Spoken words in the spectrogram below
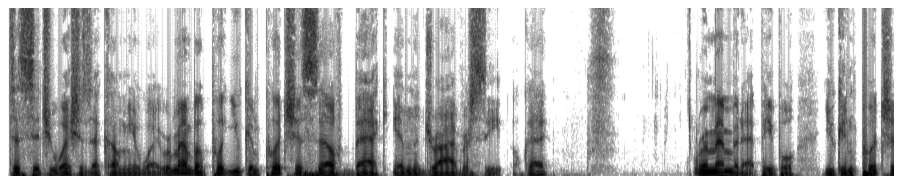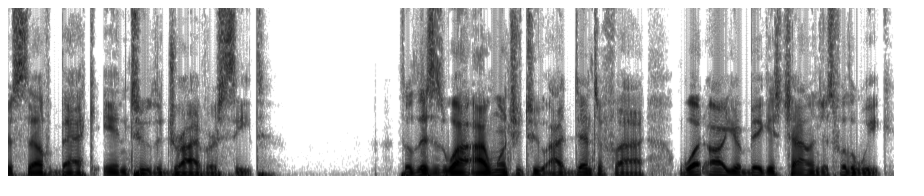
To situations that come your way. Remember, put you can put yourself back in the driver's seat, okay? Remember that, people. You can put yourself back into the driver's seat. So this is why I want you to identify what are your biggest challenges for the week.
